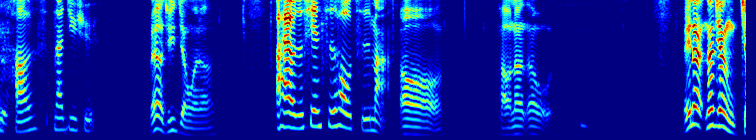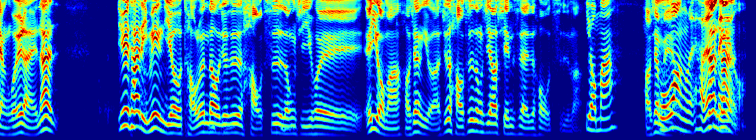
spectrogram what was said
好，那继续没有，其实讲完了。啊，还有就先吃后吃嘛。哦，好，那那我，哎、那那这样讲回来，那因为它里面也有讨论到，就是好吃的东西会，哎、有吗？好像有啊，就是好吃的东西要先吃还是后吃嘛？有吗？好像我忘了，好像没有。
